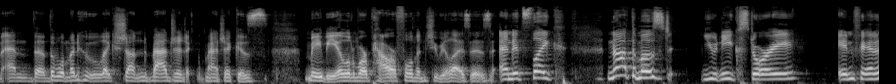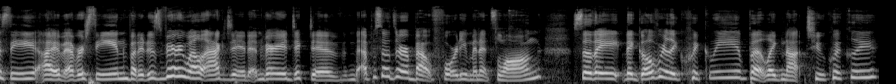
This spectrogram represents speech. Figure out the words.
and the, the woman who like shunned magic magic is maybe a little more powerful than she realizes and it's like not the most unique story in fantasy I have ever seen, but it is very well acted and very addictive. The episodes are about 40 minutes long, so they they go really quickly, but like not too quickly.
